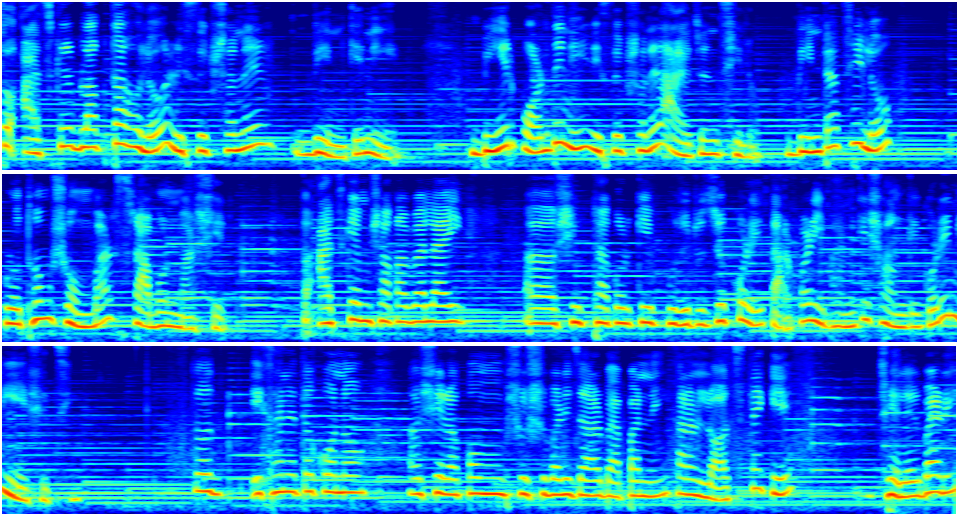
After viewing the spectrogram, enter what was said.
তো আজকের ব্লগটা হলো রিসেপশনের দিনকে নিয়ে। বিয়ের পরদিনই রিসেপশনের আয়োজন ছিল। দিনটা ছিল প্রথম সোমবার শ্রাবণ মাসের। তো আজকে আমি সকালবেলায় শিব ঠাকুরকে পুজো টুজো করে তারপর ইভানকে সঙ্গে করে নিয়ে এসেছি। তো এখানে তো কোনো সেরকম শ্বশুরবাড়ি যাওয়ার ব্যাপার নেই, কারণ লজ থেকে ছেলের বাড়ি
